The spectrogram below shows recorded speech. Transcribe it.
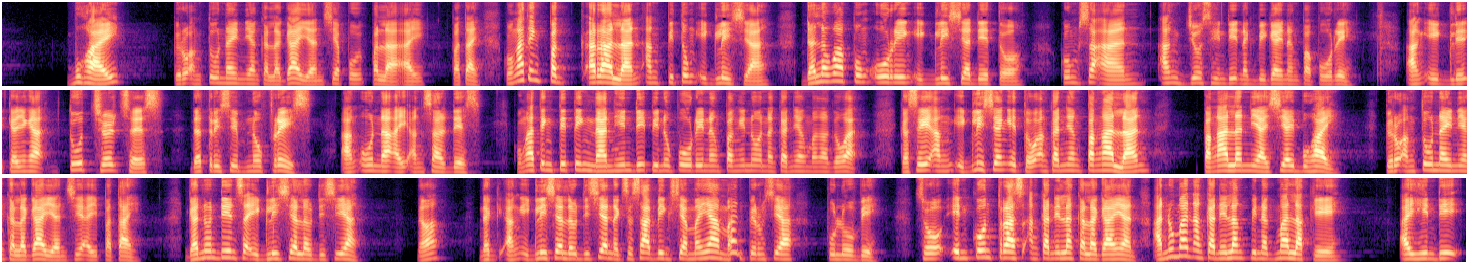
buhay, pero ang tunay niyang kalagayan, siya po pala ay patay. Kung ating pag-aralan ang pitong iglesia, dalawa pong uring iglesia dito kung saan ang Diyos hindi nagbigay ng papuri. Ang igli, kaya nga, two churches that receive no praise. Ang una ay ang Sardes. Kung ating titingnan, hindi pinupuri ng Panginoon ang kanyang mga gawa. Kasi ang iglesyang ito, ang kanyang pangalan, pangalan niya, siya ay buhay. Pero ang tunay niyang kalagayan, siya ay patay. Ganon din sa Iglesia Laodicea. No? Nag, ang Iglesia Laodicea, nagsasabing siya mayaman, pero siya pulubi. So, in contrast ang kanilang kalagayan. Ano man ang kanilang pinagmalaki, ay hindi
